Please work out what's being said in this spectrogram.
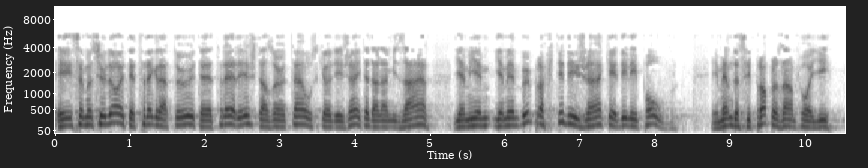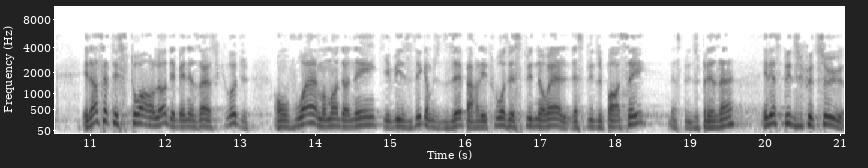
Et ce monsieur-là était très gratteux, était très riche dans un temps où ce que les gens étaient dans la misère. Il aimait, il mieux profiter des gens qu'aider les pauvres, et même de ses propres employés. Et dans cette histoire-là d'Ebenezer Scrooge, on voit à un moment donné qu'il est visité, comme je disais, par les trois esprits de Noël, l'esprit du passé, l'esprit du présent et l'esprit du futur.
